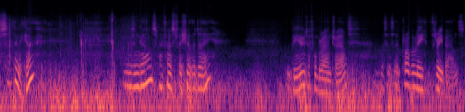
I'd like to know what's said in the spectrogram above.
So there we go. Boys and girls, my first fish of the day. Beautiful brown trout. The as I said, probably three pounds.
